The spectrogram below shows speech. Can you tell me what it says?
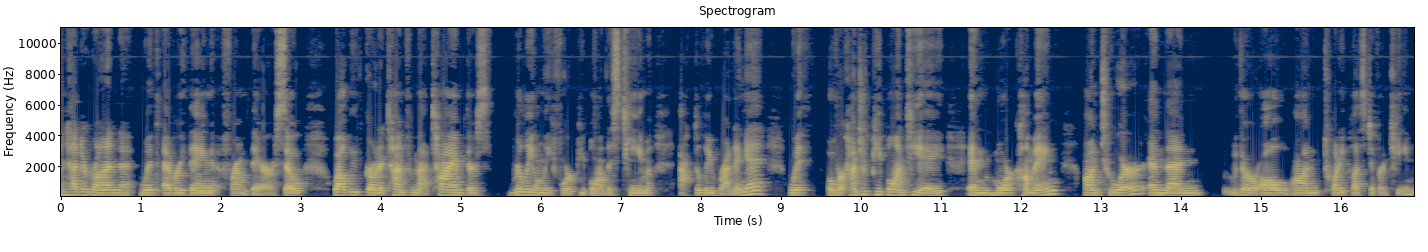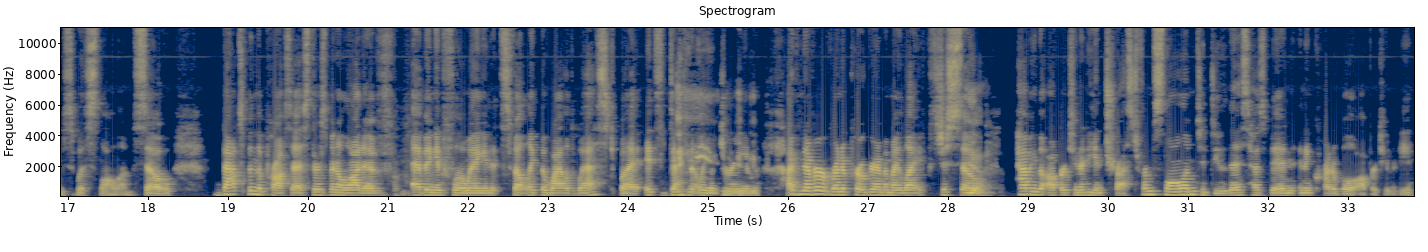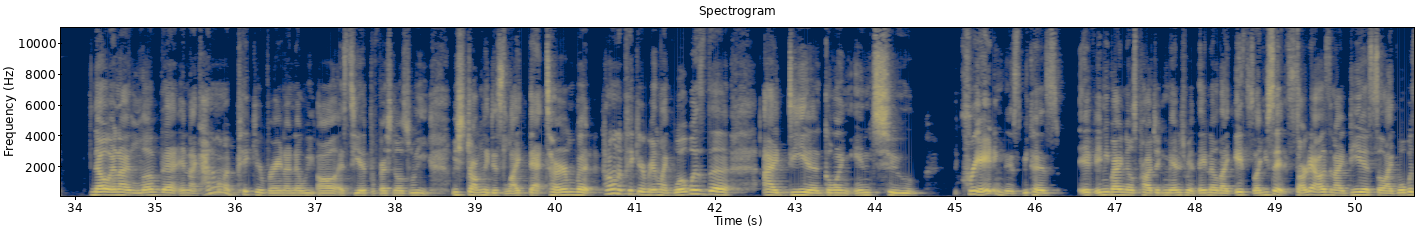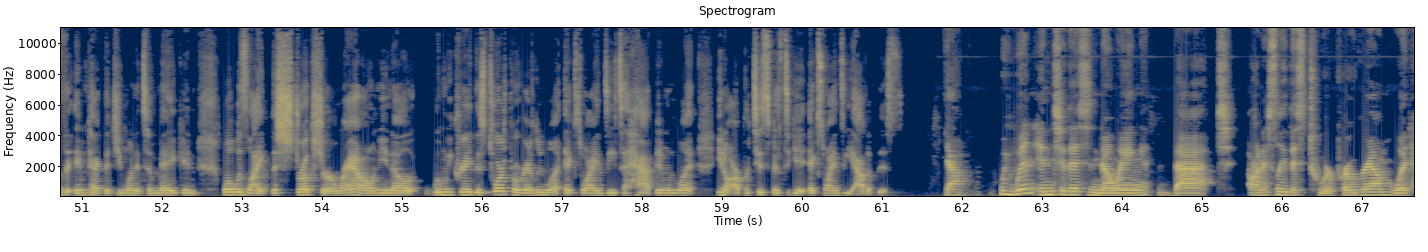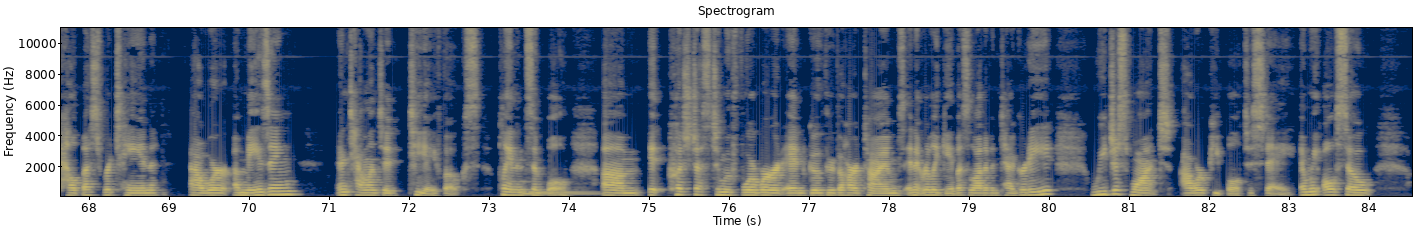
and had to run with everything from there. So while we've grown a ton from that time, there's really only four people on this team actively running it with over 100 people on TA and more coming on tour. And then they're all on 20 plus different teams with slalom. So that's been the process. There's been a lot of ebbing and flowing, and it's felt like the Wild West, but it's definitely a dream. I've never run a program in my life. It's just so yeah. Having the opportunity and trust from slalom to do this has been an incredible opportunity. No, and I love that, and I kind of want to pick your brain. I know we all, as TA professionals, we we strongly dislike that term, but kind of want to pick your brain. Like, what was the idea going into creating this? Because if anybody knows project management, they know like it's like you said, it started out as an idea. So like, what was the impact that you wanted to make, and what was like the structure around? You know, when we create this tours program, we want X, Y, and Z to happen. We want you know our participants to get X, Y, and Z out of this. Yeah, we went into this knowing that honestly, this tour program would help us retain our amazing and talented TA folks, plain and simple. Um, it pushed us to move forward and go through the hard times, and it really gave us a lot of integrity. We just want our people to stay. And we also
